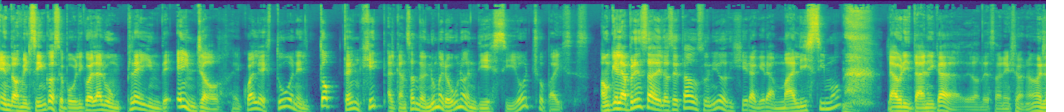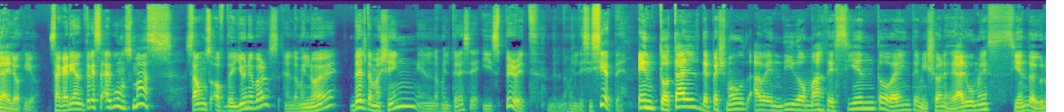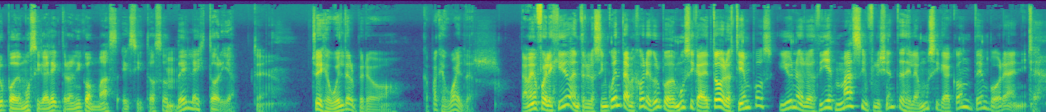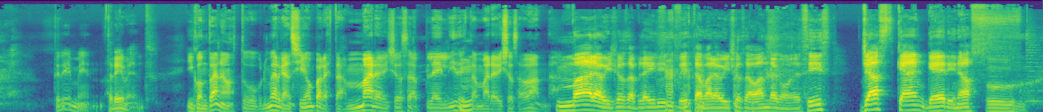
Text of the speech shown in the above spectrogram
En 2005 se publicó el álbum Playing the Angel, el cual estuvo en el top 10 hit, alcanzando el número 1 en 18 países. Aunque la prensa de los Estados Unidos dijera que era malísimo, la británica, de donde son ellos, ¿no? La elogió. Sacarían tres álbumes más: Sounds of the Universe en el 2009, Delta Machine en el 2013 y Spirit del 2017. En total, Depeche Mode ha vendido más de 120 millones de álbumes, siendo el grupo de música electrónico más exitoso Mm. de la historia. Sí. Yo dije Wilder, pero capaz que es Wilder. También fue elegido entre los 50 mejores grupos de música de todos los tiempos y uno de los 10 más influyentes de la música contemporánea. Sí. Tremendo. Tremendo. Y contanos tu primera canción para esta maravillosa playlist de esta maravillosa banda. Maravillosa playlist de esta maravillosa banda, como decís. Just Can't Get Enough.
